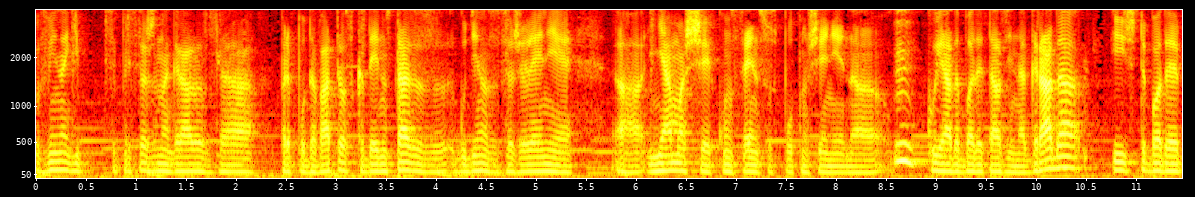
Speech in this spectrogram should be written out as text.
винаги се присъжда награда за преподавателска дейност. Тази за- година, за съжаление, а, нямаше консенсус по отношение на коя да бъде тази награда и ще бъде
